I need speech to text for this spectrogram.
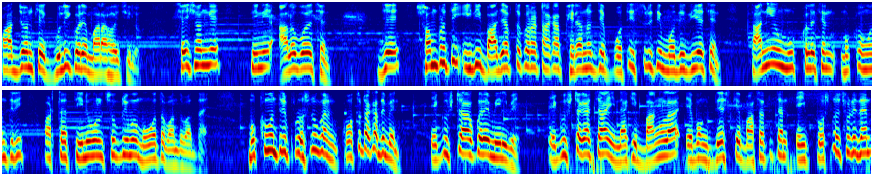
পাঁচজনকে গুলি করে মারা হয়েছিল। সেই সঙ্গে তিনি আলো বলেছেন যে, সম্প্রতি ইডি বাজেয়াপ্ত করা টাকা ফেরানোর যে প্রতিশ্রুতি মোদি দিয়েছেন, তা নিয়েও মুখ খুলেছেন মুখ্যমন্ত্রী, অর্থাৎ তৃণমূল সুপ্রিমো মমতা বন্দ্যোপাধ্যায়। মুখ্যমন্ত্রী প্রশ্ন করেন, কত টাকা দেবেন? একুশ টাকা করে মিলবে। একুশ টাকা চাই নাকি বাংলা এবং দেশকে বাঁচাতে চান? এই প্রশ্ন ছুড়ে দেন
